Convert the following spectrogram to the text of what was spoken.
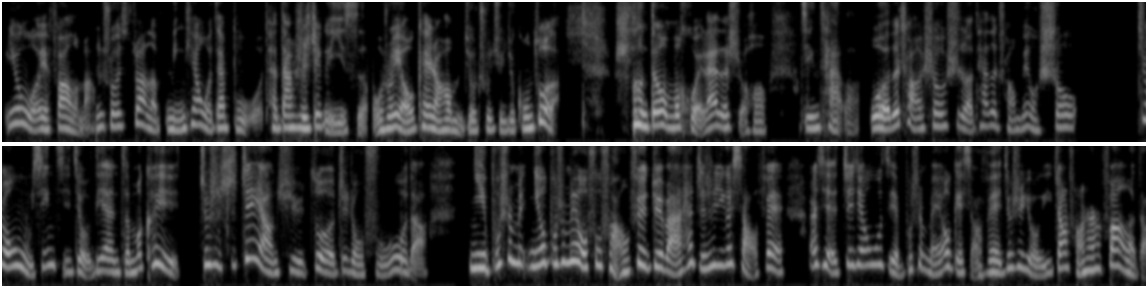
因为我也放了嘛，就说算了，明天我再补。他当时这个意思，我说也 OK，然后我们就出去就工作了。等我们回来的时候，精彩了，我的床收拾了，他的床没有收。这种五星级酒店怎么可以就是是这样去做这种服务的？你不是没你又不是没有付房费对吧？它只是一个小费，而且这间屋子也不是没有给小费，就是有一张床上放了的。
